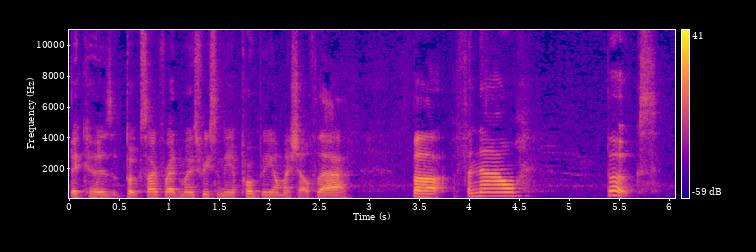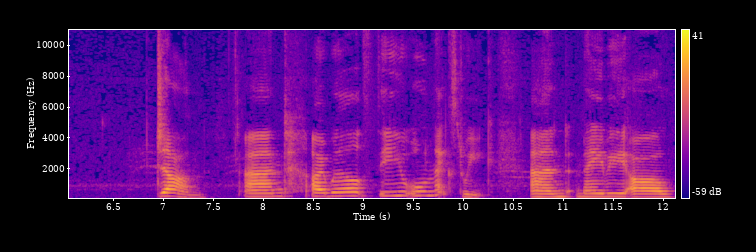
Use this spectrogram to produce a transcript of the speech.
because books I've read most recently are probably on my shelf there. But for now, books. Done. And I will see you all next week and maybe I'll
